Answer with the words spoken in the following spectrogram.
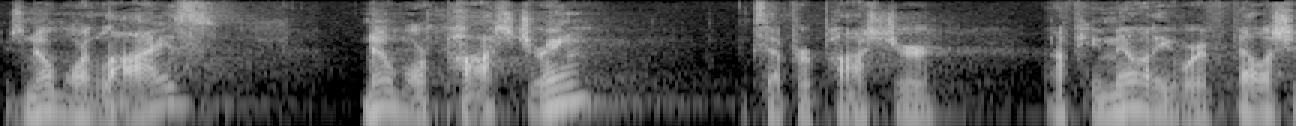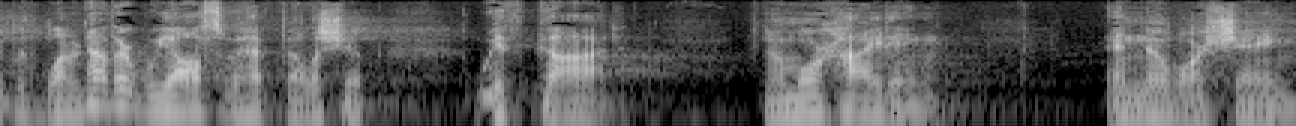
There's no more lies, no more posturing, except for posture of humility. We're fellowship with one another. We also have fellowship with God. No more hiding and no more shame.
